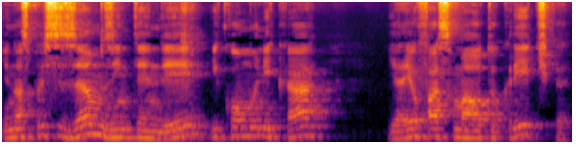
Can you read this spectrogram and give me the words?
E nós precisamos entender e comunicar. E aí eu faço uma autocrítica.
